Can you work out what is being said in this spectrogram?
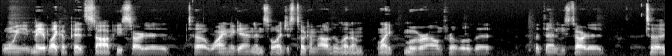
when we made like a pit stop, he started to whine again, and so I just took him out and let him like move around for a little bit. But then he started to,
